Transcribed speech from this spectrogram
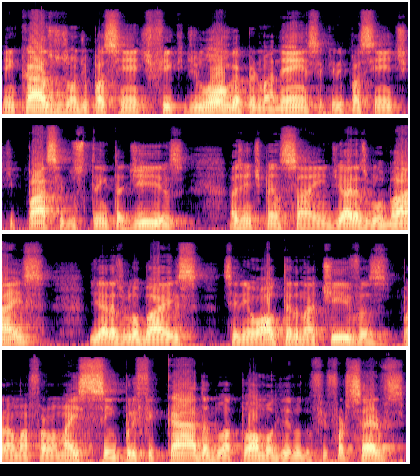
em casos onde o paciente fique de longa permanência, aquele paciente que passe dos 30 dias, a gente pensar em diárias globais. Diárias globais seriam alternativas para uma forma mais simplificada do atual modelo do fee for service.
